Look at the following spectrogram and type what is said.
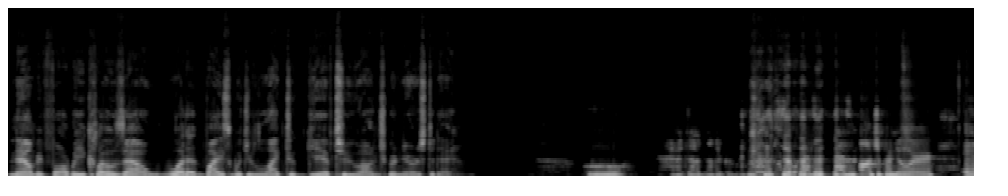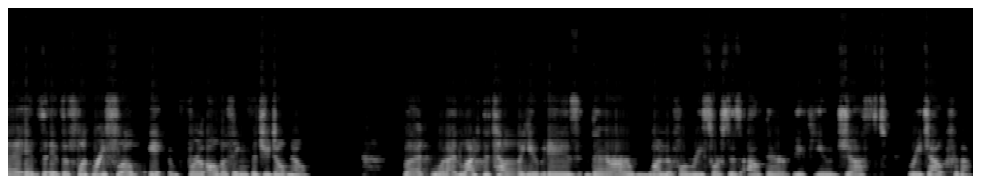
Now, before we close out, what advice would you like to give to entrepreneurs today? Ooh, that's another good one. so, as, a, as an entrepreneur, eh, it's it's a slippery slope eh, for all the things that you don't know. But what I'd like to tell you is there are wonderful resources out there if you just reach out for them.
